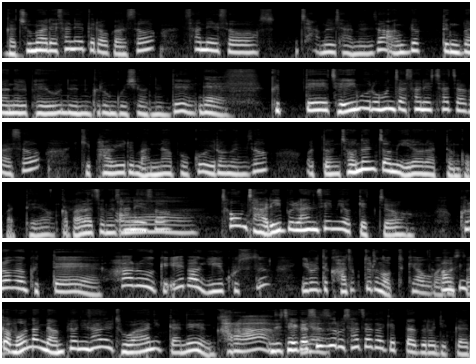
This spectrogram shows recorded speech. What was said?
그러니까 주말에 산에 들어가서 산에서 수- 잠을 자면서 앙벽 등반을 배우는 그런 곳이었는데 네. 그 때 제 힘으로 혼자 산에 찾아가서 이렇게 바위를 만나보고 이러면서 어떤 전환점이 일어났던 것 같아요. 그러니까 말하자면 산에서 어. 처음 자립을 한 셈이었겠죠. 그러면 그때 하루 이렇게 1박 2일 코스? 이럴 때 가족들은 어떻게 하고 아, 가셨어요? 그러니까 워낙 남편이 산을 좋아하니까는 가라. 근데 제가 그냥. 스스로 찾아가겠다 그러니까는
